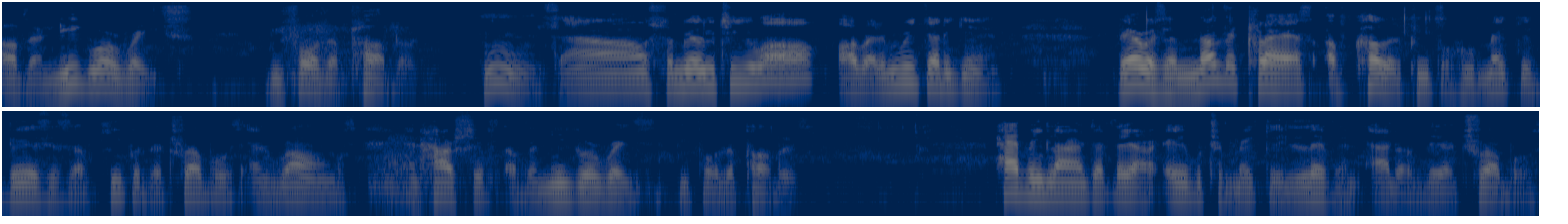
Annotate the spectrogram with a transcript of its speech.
of the Negro race before the public. Hmm, sounds familiar to you all? All right, let me read that again. There is another class of colored people who make a business of keeping the troubles and wrongs and hardships of the Negro race before the public. Having learned that they are able to make a living out of their troubles,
